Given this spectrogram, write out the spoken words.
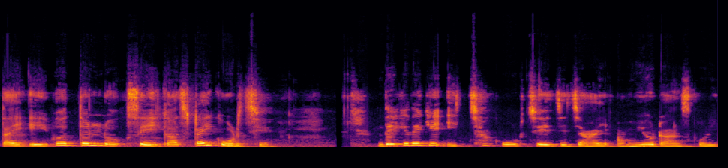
তাই এই ভদ্রলোক সেই কাজটাই করছে। দেখে দেখে ইচ্ছা করছে যে যাই, আমিও ডান্স করি।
